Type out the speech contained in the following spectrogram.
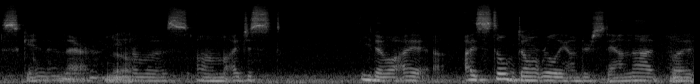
skin in there No. from us. Um, I just, you know, I I still don't really understand that, but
